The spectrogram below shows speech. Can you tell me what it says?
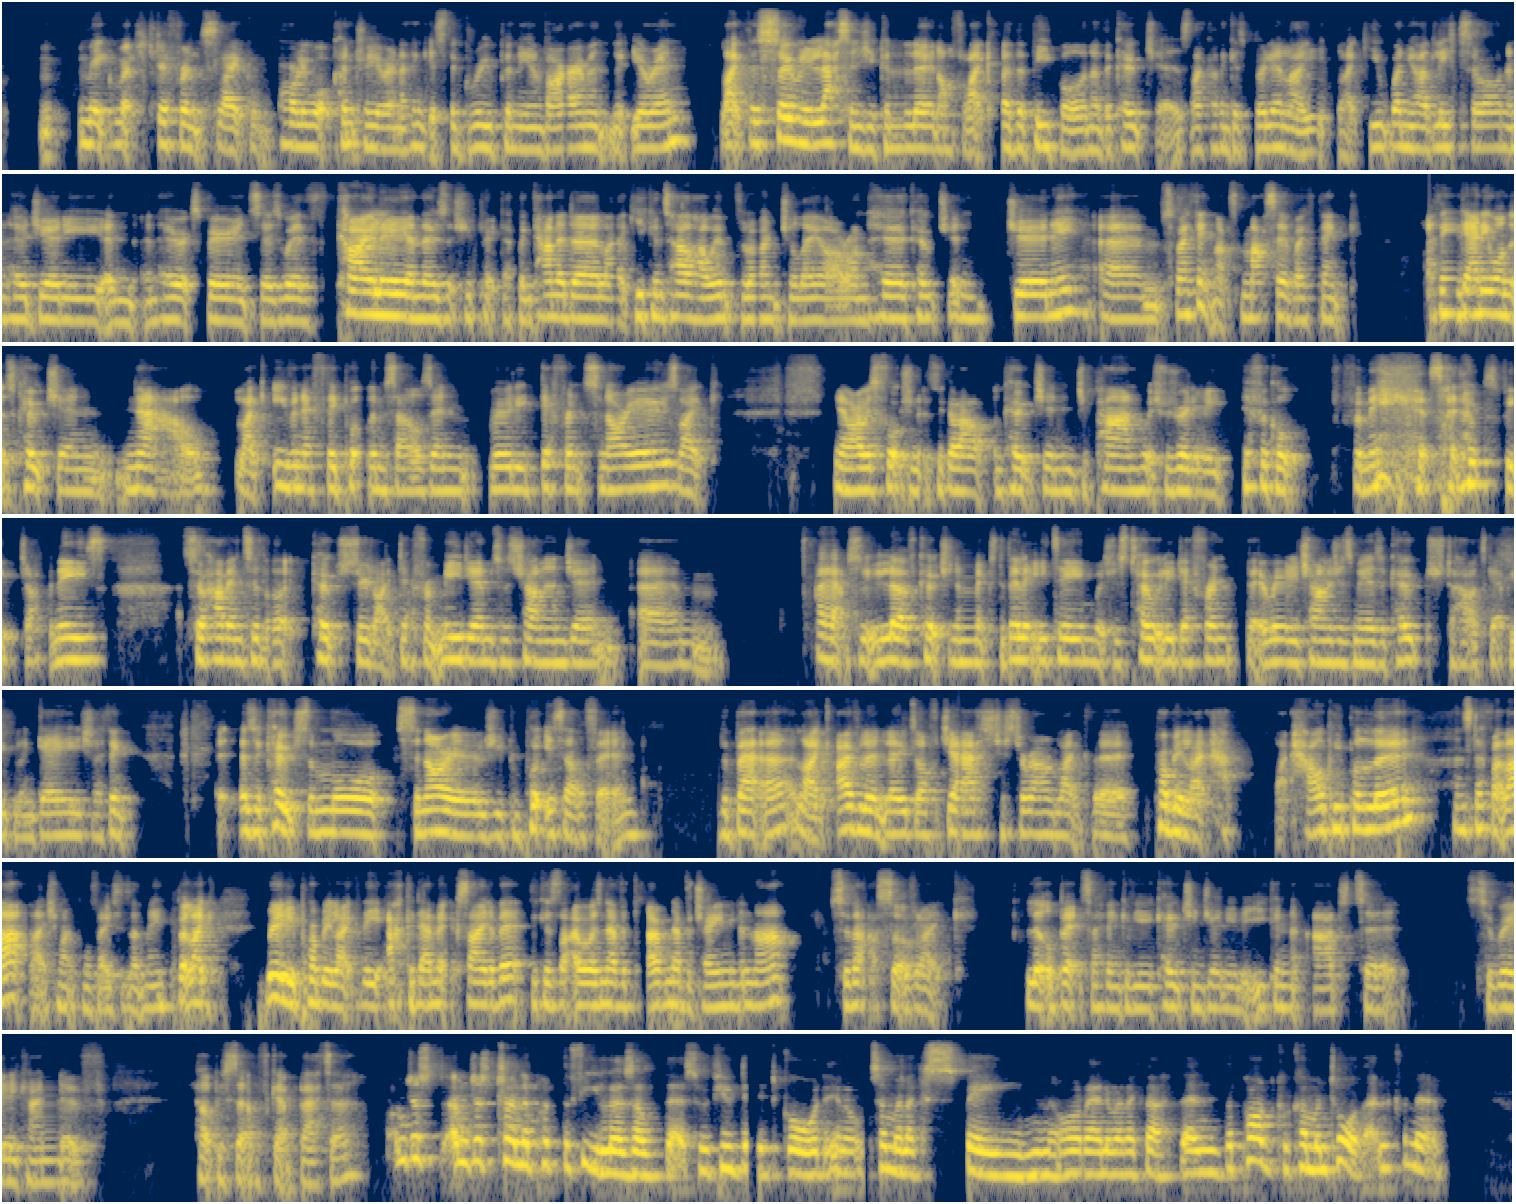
make much difference like probably what country you're in. I think it's the group and the environment that you're in. Like there's so many lessons you can learn off like other people and other coaches. Like I think it's brilliant. Like like you when you had Lisa on and her journey and, and her experiences with Kylie and those that she picked up in Canada, like you can tell how influential they are on her coaching journey. Um, so I think that's massive. I think I think anyone that's coaching now, like even if they put themselves in really different scenarios, like you know, I was fortunate to go out and coach in Japan, which was really difficult for me because I don't speak Japanese. So having to like coach through like different mediums was challenging. Um, I absolutely love coaching a mixed ability team, which is totally different, but it really challenges me as a coach to how to get people engaged. I think as a coach, the more scenarios you can put yourself in, the better. Like I've learned loads off Jess just around like the probably like like how people learn. and stuff like that. Like she might pull faces at me, but like really probably like the academic side of it because I was never I've never trained in that. So that's sort of like little bits I think of your coaching journey that you can add to to really kind of help yourself get better. I'm just I'm just trying to put the feelers out there. So if you did go, you know, somewhere like Spain or anywhere like that, then the pod could come and tour then, couldn't it?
